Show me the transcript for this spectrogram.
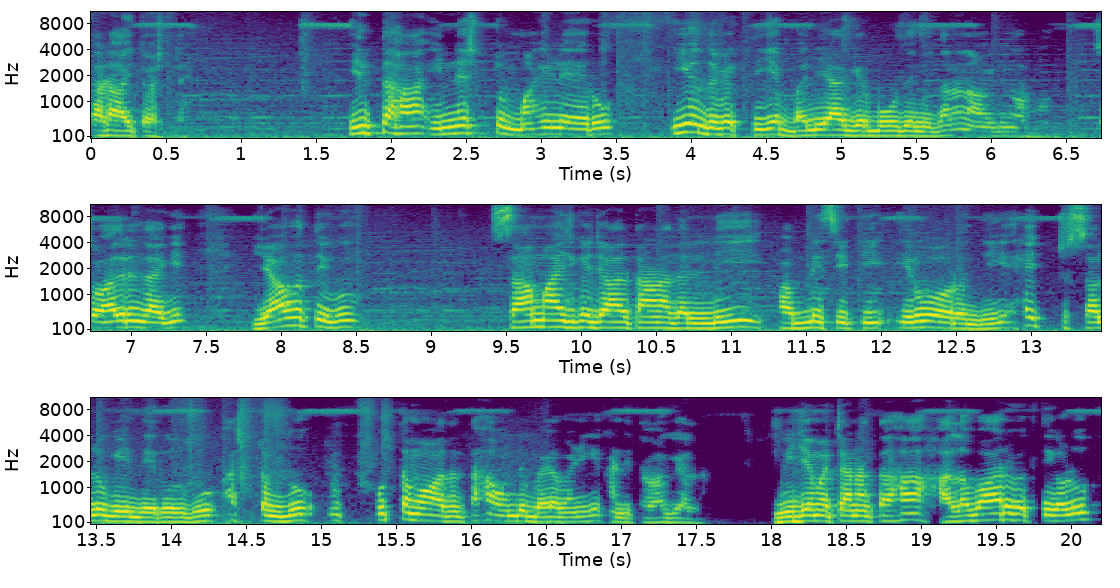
ತಡ ಆಯಿತು ಅಷ್ಟೇ. ಇಂತಹ ಇನ್ನೆಷ್ಟು ಮಹಿಳೆಯರು ಈ ಒಂದು ವ್ಯಕ್ತಿಗೆ ಬಲಿಯಾಗಿರ್ಬೋದು ಎನ್ನುವುದನ್ನು ನಾವಿಲ್ಲಿ ನೋಡ್ಬೋದು. ಸೊ ಅದರಿಂದಾಗಿ ಯಾವತ್ತಿಗೂ ಸಾಮಾಜಿಕ ಜಾಲತಾಣದಲ್ಲಿ ಪಬ್ಲಿಸಿಟಿ ಇರುವವರೊಂದಿಗೆ ಹೆಚ್ಚು ಸಲುಗೆಯಿಂದ ಇರುವುದು ಅಷ್ಟೊಂದು ಉತ್ತಮವಾದಂತಹ ಒಂದು ಬೆಳವಣಿಗೆ ಖಂಡಿತವಾಗಿ ಅಲ್ಲ. ವಿಜಯ ಮಚಾನಂತಹ ಹಲವಾರು ವ್ಯಕ್ತಿಗಳು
